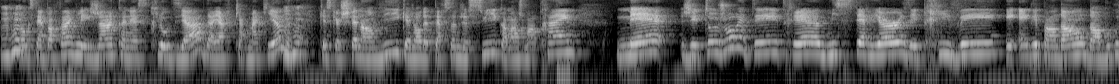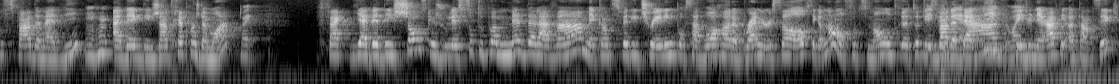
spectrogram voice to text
Mhm. Donc, c'est important que les gens connaissent Claudia, derrière Karma Kim, Mhm. qu'est-ce que je fais dans la vie, quel genre de personne je suis, comment je m'entraîne? Mais j'ai toujours été très mystérieuse et privée et indépendante dans beaucoup de sphères de ma vie, Mhm. avec des gens très proches de moi. Ouais. Fait qu'il y avait des choses que je voulais surtout pas mettre de l'avant, mais quand tu fais des trainings pour savoir how to brand yourself, c'est comme non, faut que tu montres toutes les sphères de ta vie, ouais. t'es vulnérable, t'es authentique.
